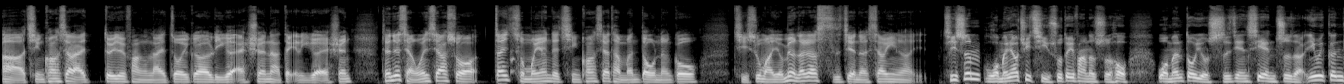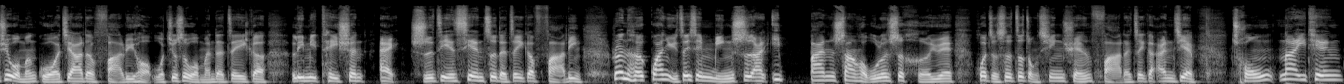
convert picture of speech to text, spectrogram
呃情况下来对对方来做一个 legal action 啊，take legal action，这样就想问一下说，在什么样的情况下他们都能够起诉吗？有没有那个时间的效应啊？其实我们要去起诉对方的时候，我们都有时间限制的，因为根据我们国家的法律哈，我就是我们的这一个 Limitation Act 时间限制的这个法令，任何关于这些民事案一。班上哈，无论是合约或者是这种侵权法的这个案件，从那一天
